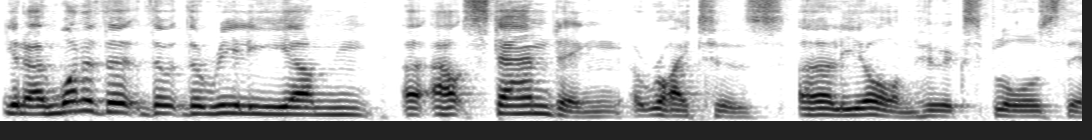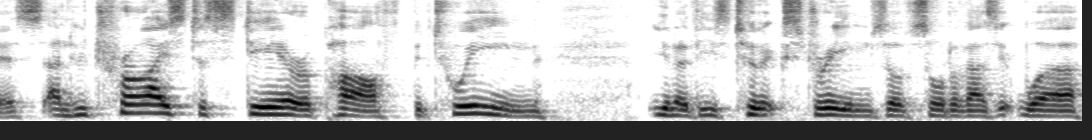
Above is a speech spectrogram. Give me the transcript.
You know, and one of the, the, the really um, uh, outstanding writers early on who explores this and who tries to steer a path between you know these two extremes of sort of as it were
